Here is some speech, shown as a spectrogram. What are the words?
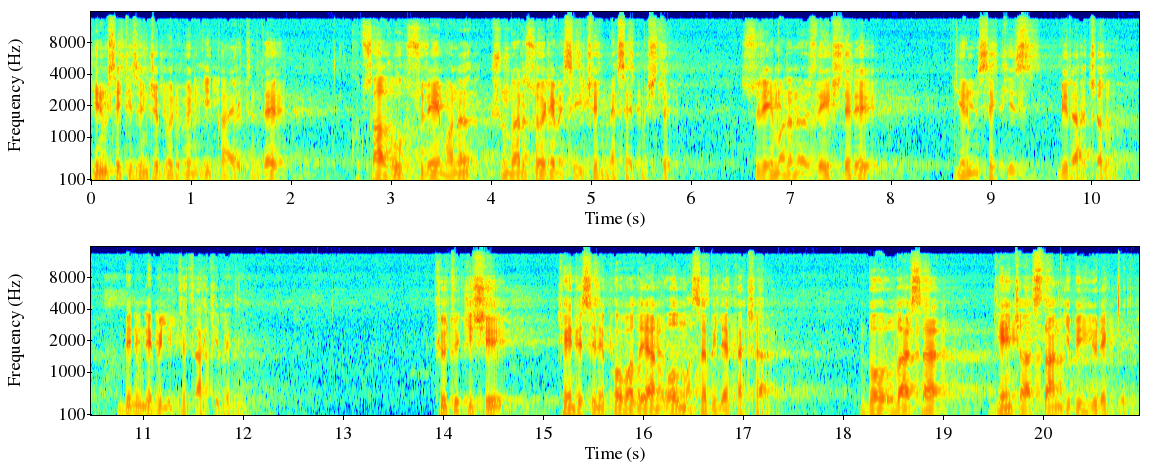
28. bölümün ilk ayetinde kutsal ruh Süleyman'ı şunları söylemesi için mesetmişti. Süleyman'ın özdeyişleri 28 1'i açalım. Benimle birlikte takip edin. Kötü kişi kendisini kovalayan olmasa bile kaçar. Doğrularsa genç aslan gibi yüreklidir.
